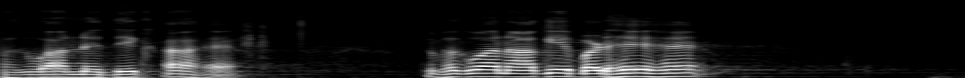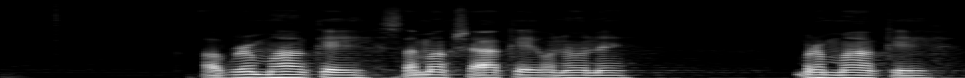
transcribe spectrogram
भगवान ने देखा है। तो भगवान आगे बढ़े हैं और ब्रह्मा के समक्ष आके उन्होंने ब्रह्मा के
